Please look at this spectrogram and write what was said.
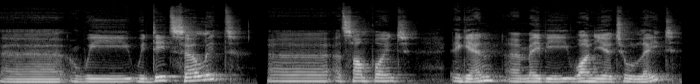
Uh, we we did sell it uh, at some point again uh, maybe one year too late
